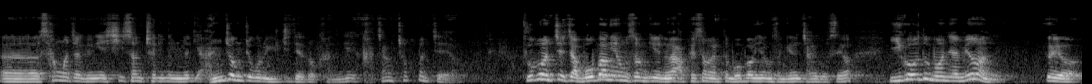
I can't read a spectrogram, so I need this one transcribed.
어, 상호작용의 시선 처리 능력이 안정적으로 유지되도록 하는 게 가장 첫 번째예요. 두 번째, 자, 모방 형성기는 앞에서 말했던 모방 형성기는 잘 보세요. 이것도 뭐냐면, 그요,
